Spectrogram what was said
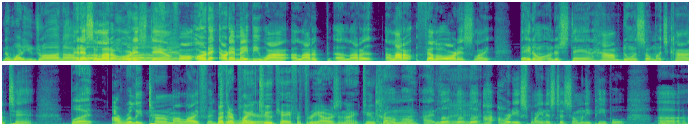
Then what are you drawing off? Hey, that's a lot of You artists' what I'm saying? downfall, or that, or that may be why a lot of a lot of a lot of fellow artists like they don't understand how I'm doing so much content, but I really turn my life into. But they're playing where- 2K for three hours a night too. Come Probably. on, I, look, look, look! I already explained this to so many people. Uh,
